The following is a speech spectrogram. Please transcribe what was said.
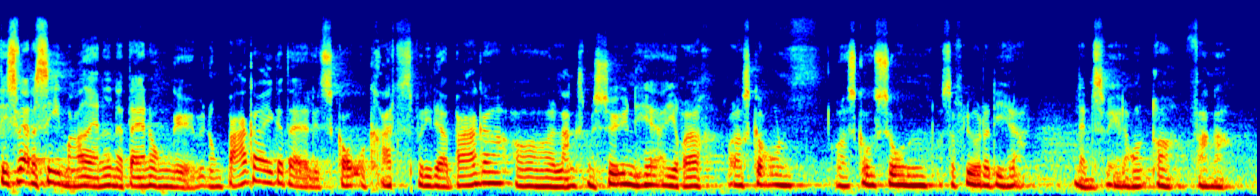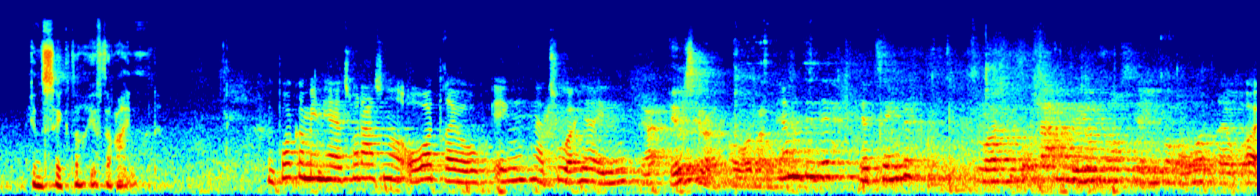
det er svært at se meget andet, end at der er nogle, øh, nogle bakker, ikke? og der er lidt skov og krat på de der bakker, og langs med søen her i Rør, Rørskoven, Rørskovszonen, og så flyver der de her landsvaler rundt og fanger insekter efter regnen. Men prøv at komme ind her. Jeg tror, der er sådan noget overdrev ingen natur herinde. Jeg elsker overdrev. Jamen, det er det, jeg tænkte. Som også kunne forklare mig lidt om forskellen på overdrev og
